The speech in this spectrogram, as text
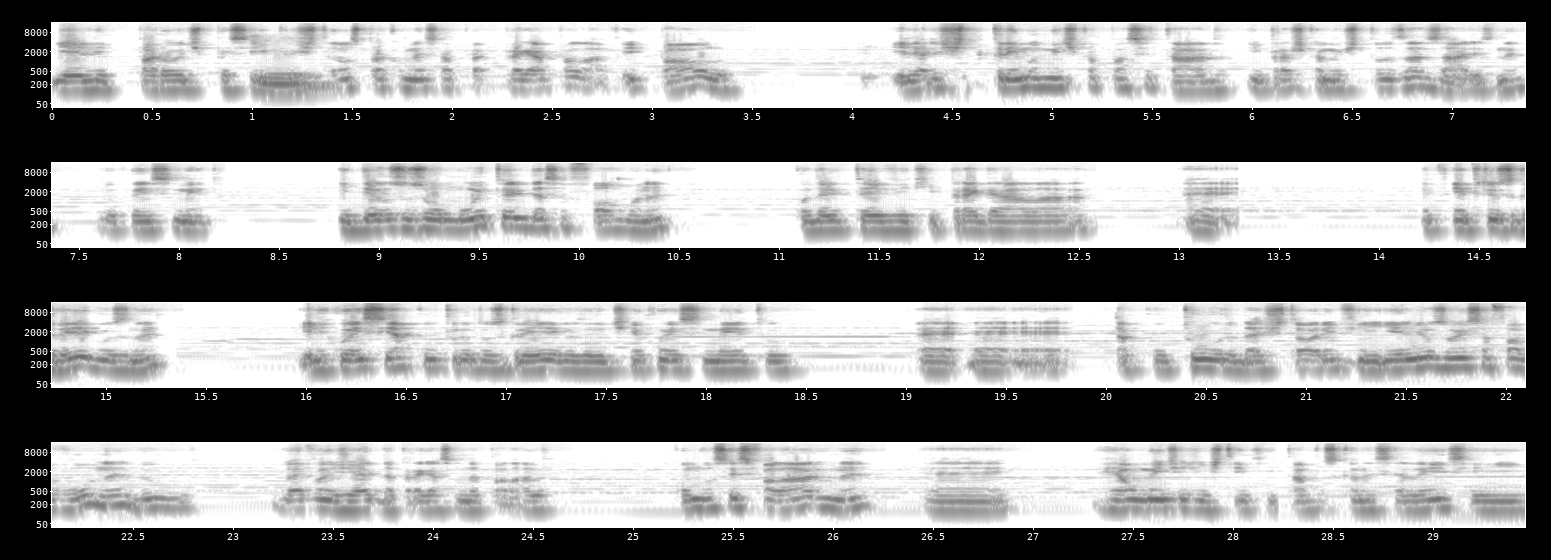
E ele parou de perseguir Sim. cristãos para começar a pregar a palavra. E Paulo, ele era extremamente capacitado em praticamente todas as áreas, né, do conhecimento. E Deus usou muito ele dessa forma, né? Quando ele teve que pregar lá é, entre os gregos, né? Ele conhecia a cultura dos gregos, ele tinha conhecimento é, é, é da cultura, da história, enfim. E ele usou isso a favor, né, do, do evangelho, da pregação da palavra. Como vocês falaram, né? É, realmente a gente tem que estar tá buscando excelência e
